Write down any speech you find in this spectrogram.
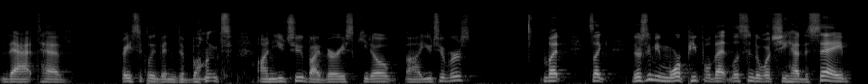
that have basically been debunked on YouTube by various keto uh, YouTubers. But it's like there's gonna be more people that listen to what she had to say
